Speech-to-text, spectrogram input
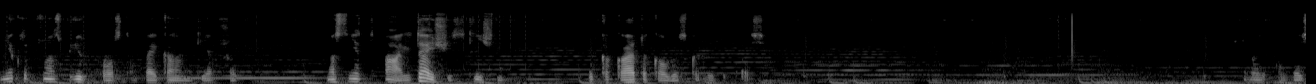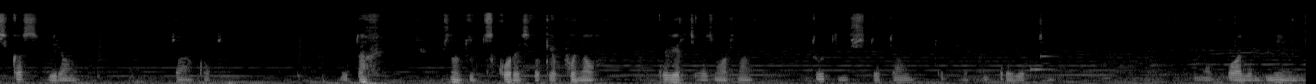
Некоторые у нас бьют просто по экономике, я в шоке. У нас нет... А, летающий, отлично. Тут какая-то колда, скажите, войска соберем. Так вот. Это нужно тут скорость, как я понял. Проверьте, возможно, тут и что там. Тут проверьте. Напали, блин.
